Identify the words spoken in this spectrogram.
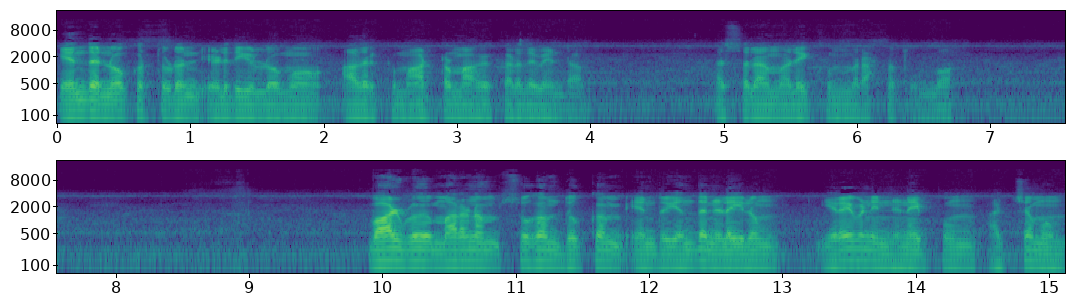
எந்த நோக்கத்துடன் எழுதியுள்ளோமோ அதற்கு மாற்றமாக கருத வேண்டாம். அஸ்லாம் அலைக்கும் வரமத்துல்லா வாழ்வு மரணம் சுகம் துக்கம் என்று எந்த நிலையிலும் இறைவனின் நினைப்பும் அச்சமும்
